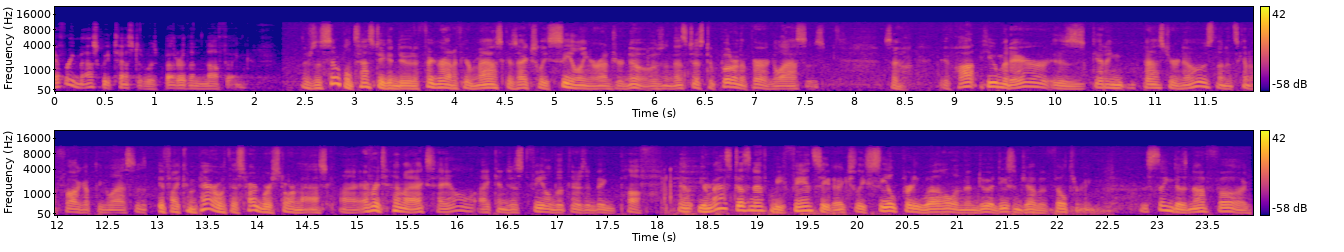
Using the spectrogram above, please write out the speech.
Every mask we tested was better than nothing. There's a simple test you can do to figure out if your mask is actually sealing around your nose, and that's just to put on a pair of glasses. So if hot, humid air is getting past your nose, then it's going to fog up the glasses. If I compare with this hardware store mask, uh, every time I exhale, I can just feel that there's a big puff. Now, your mask doesn't have to be fancy to actually seal pretty well and then do a decent job of filtering. This thing does not fog.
